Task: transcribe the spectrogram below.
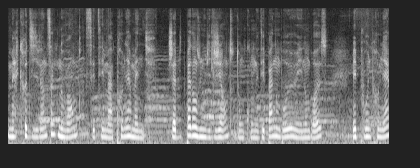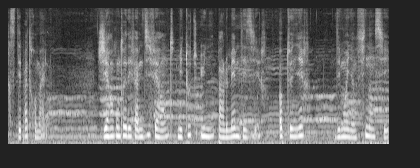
Mercredi 25 novembre, c'était ma première manif. J'habite pas dans une ville géante, donc on n'était pas nombreux et nombreuses, mais pour une première, c'était pas trop mal. J'y ai rencontré des femmes différentes, mais toutes unies par le même désir, obtenir des moyens financiers,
